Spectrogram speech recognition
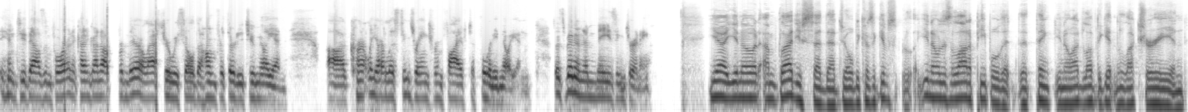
in 2004. And it kind of gone up from there. Last year, we sold a home for 32 million. Uh, currently, our listings range from 5 to 40 million. So it's been an amazing journey. Yeah, you know, I'm glad you said that, Joel, because it gives, you know, there's a lot of people that that think, you know, I'd love to get into luxury and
